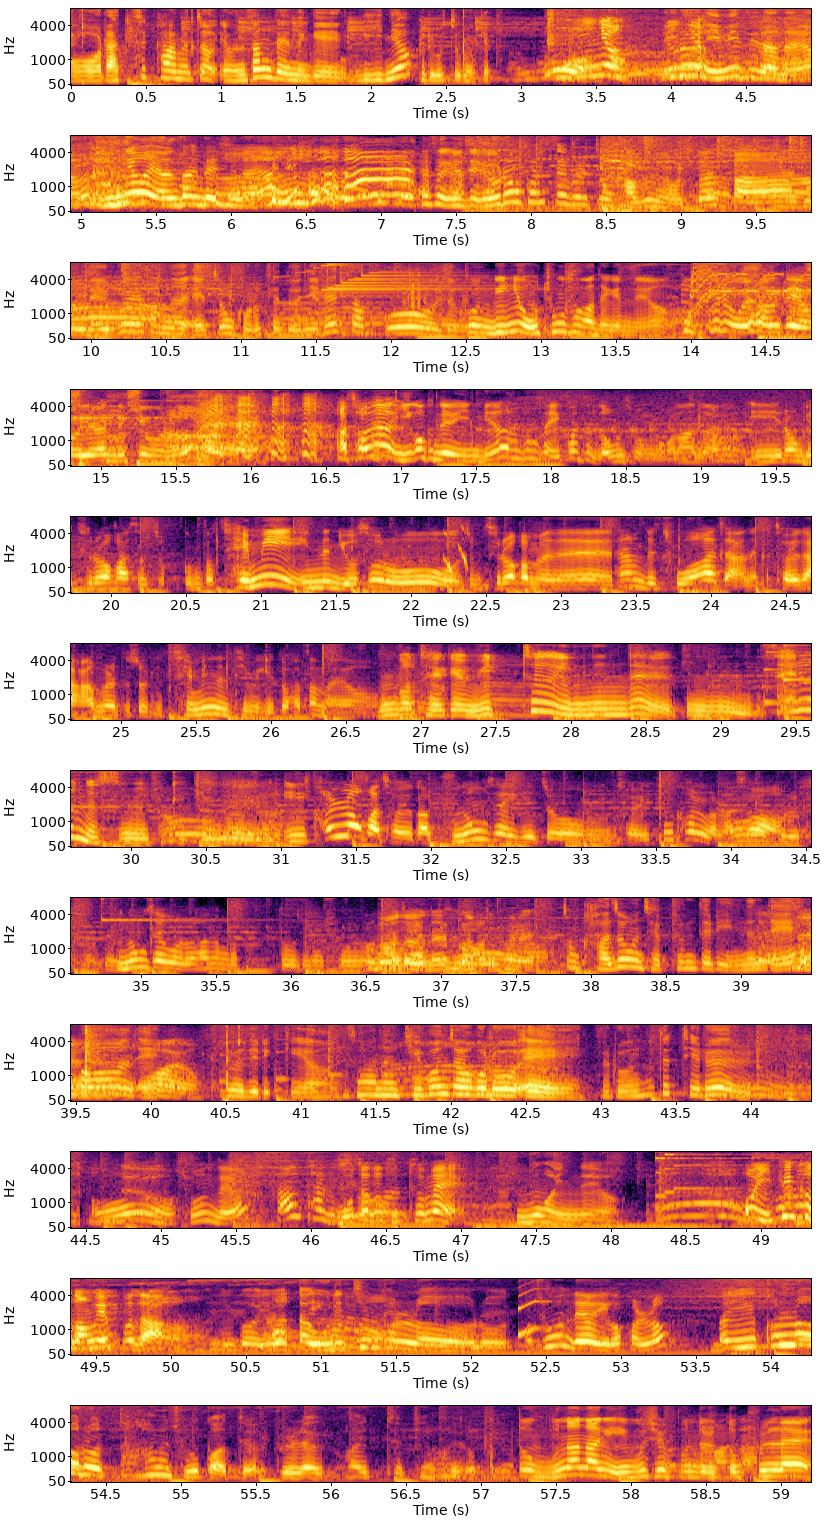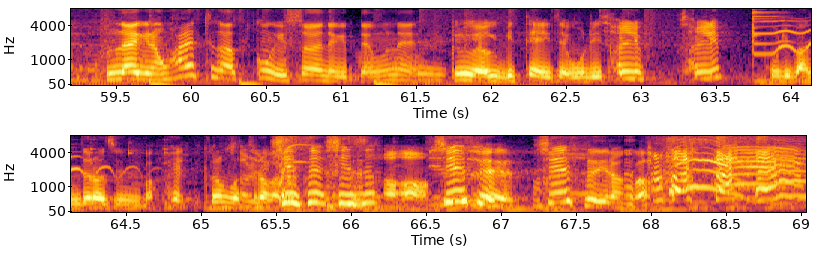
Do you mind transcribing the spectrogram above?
어, 라치카 하면 좀 연상되는 게 미녀? 그리고 조금 이렇게 인형! 이런 이미지잖아요. 미녀가 연상되시나요? 그래서 이제 이런 컨셉으로 좀 가보면 어떨까. 저희 내부에서는 애좀 그렇게 논의를 했었고 이제 그럼 미니 오총사가 되겠네요. 독수리 오형대요 이런 느낌으로. 아 저는 이거 근데 이 미나 삼총사 이 컨셉 너무 좋은 것 같아요. 이런 게 들어가서 조금 더 재미있는 요소로 좀 들어가면은 사람들 좋아하지 않을까. 저희가 아무래도 좀 재밌는 팀이기도 하잖아요. 뭔가 되게 위트 있는데 좀 세련됐으면 좋겠긴 해요. 이 컬러가 저희가 분홍색이 좀 저희 팀 컬러라서 네. 분홍색으로 하는 것도 좀 좋은 것 맞아, 같아요. 내 생각도 그래. 좀 가져온 제품들이 있는데 네, 한번 네, 예, 좋아요. 보여드릴게요. 우선은 기본적으로 예, 이런 후드티를 오 좋은데요? 따뜻하게 모자도 두툼해. 기모가 있네요. 어 이 핑크 너무 예쁘다. 이거 이거 딱 우리 팀 컬러로 어, 좋은데요 이거 컬러? 아, 이 컬러로 다 하면 좋을 것 같아요. 블랙, 화이트, 핑크 이렇게. 또 무난하게 입으실 분들 또 블랙, 블랙이랑 화이트가 꼭 있어야 되기 때문에 그리고 여기 밑에 이제 우리 설립 설립 우리 만들어진 막 해, 그런 거 들어가. Since? Since? 어, 어. since, since 이런 거.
